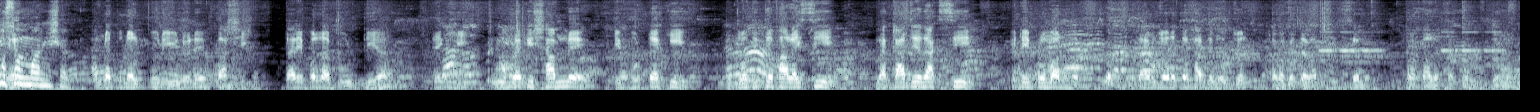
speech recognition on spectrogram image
মুসলমান হিসাবে। আমরা দুলালপুর ইউনিয়নের বাসী দাঁড়িপাল্লা ভোট দিয়া দেখি আমরা কি সামনে এই ভোটটা কি নদীতে ফালাইছি না কাজে রাখছি? এটাই প্রমাণ হবে। তাই আমি জনতা খাদ্য উজ্জ্বল সবাইকে জানাচ্ছি। চলো ভালো থাকুন। ধন্যবাদ।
